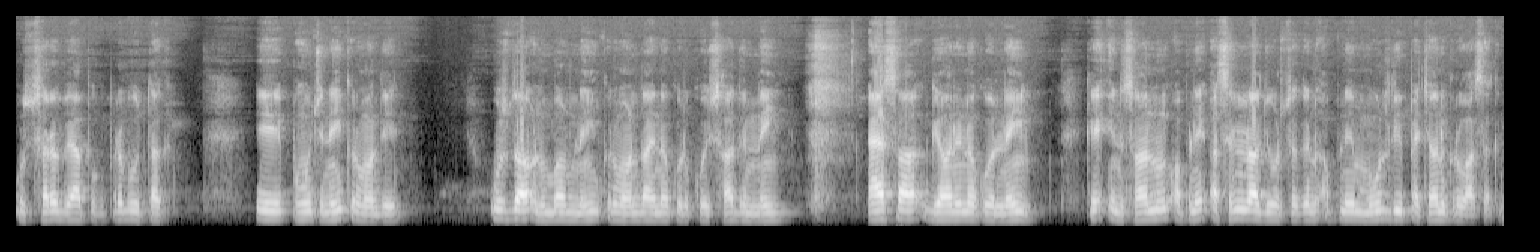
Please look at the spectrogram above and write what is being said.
ਉਸ ਸਰਵ ਵਿਆਪਕ ਪ੍ਰਭੂ ਤੱਕ ਇਹ ਪਹੁੰਚ ਨਹੀਂ ਕਰਵਾਉਂਦੇ। ਉਸ ਦਾ ਅਨੁਭਵ ਨਹੀਂ ਕਰਵਾਉਣ ਦਾ ਇਹਨਾਂ ਕੋਲ ਕੋਈ ਸਾਧਨ ਨਹੀਂ। ਐਸਾ ਗਿਆਨ ਇਹਨਾਂ ਕੋਲ ਨਹੀਂ ਕਿ ਇਨਸਾਨ ਨੂੰ ਆਪਣੇ ਅਸਲ ਨਾਲ ਜੋੜ ਸਕਣ, ਆਪਣੇ ਮੂਲ ਦੀ ਪਛਾਣ ਕਰਵਾ ਸਕਣ।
